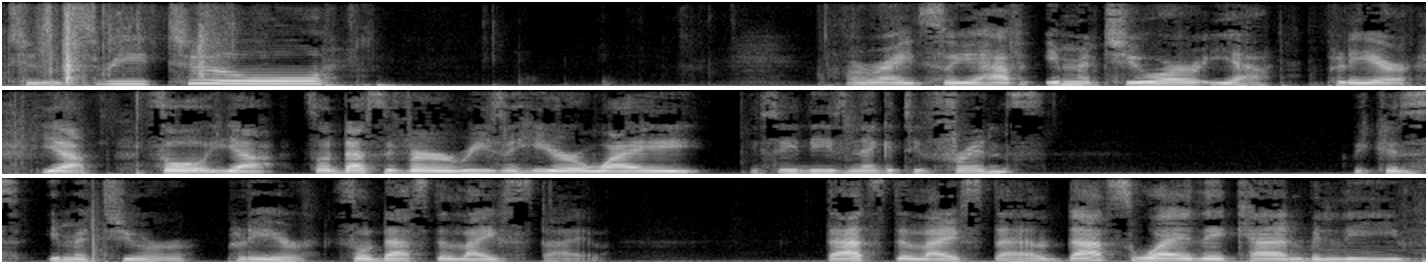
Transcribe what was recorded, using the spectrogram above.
Two, three, two. All right. So you have immature, yeah, player, yeah. So yeah. So that's the very reason here why you see these negative friends? Because immature player. So that's the lifestyle. That's the lifestyle. That's why they can't believe.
